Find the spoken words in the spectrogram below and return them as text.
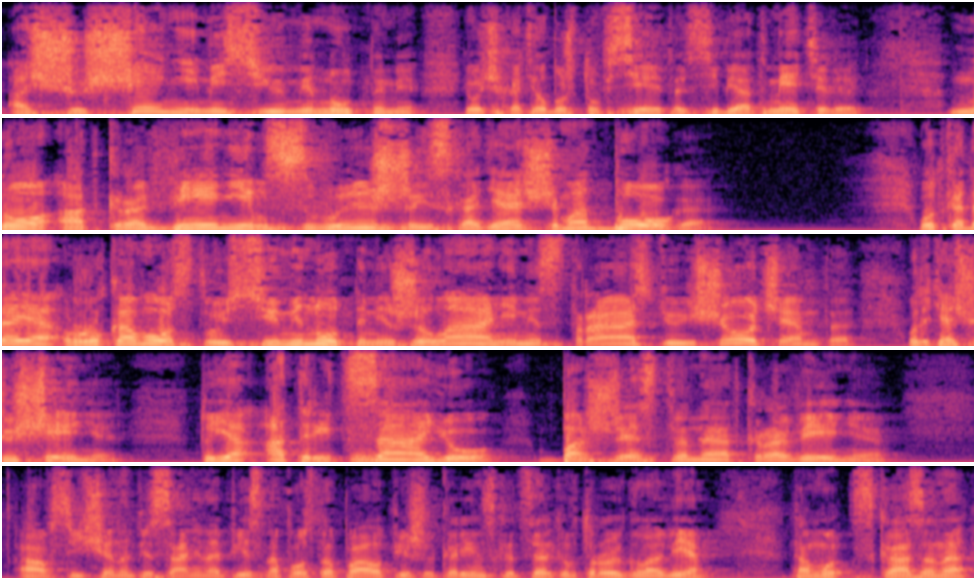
ощущениями сиюминутными, я очень хотел бы, чтобы все это себе отметили, но откровением свыше, исходящим от Бога. Вот когда я руководствуюсь сиюминутными желаниями, страстью, еще чем-то, вот эти ощущения, то я отрицаю божественное откровение – а в Священном Писании написано, апостол Павел пишет Каримской церкви, второй главе, там сказано,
